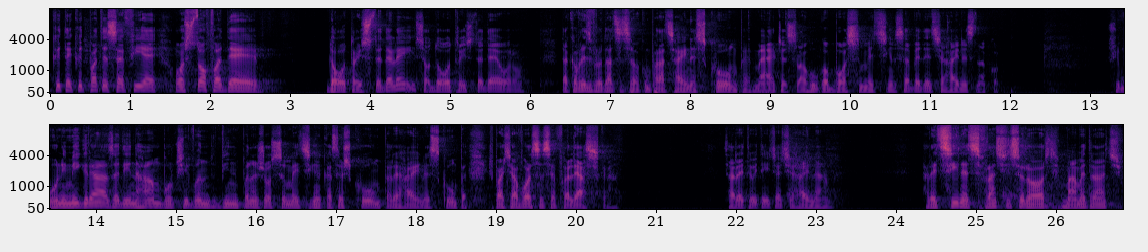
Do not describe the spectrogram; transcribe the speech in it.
câte cât poate să fie o stofă de 2-300 de lei sau 2-300 de euro. Dacă vreți vreodată să vă cumpărați haine scumpe, mergeți la Hugo Boss Metzingen, să vedeți ce haine sunt acolo. Și unii migrează din Hamburg și vând, vin până jos în Metzingen ca să-și cumpere haine scumpe și pe aceea vor să se fălească. Să arate, uite aici ce haine am. Rețineți, frați și surori, mame dragi,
